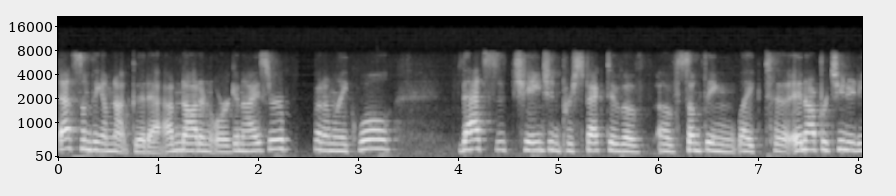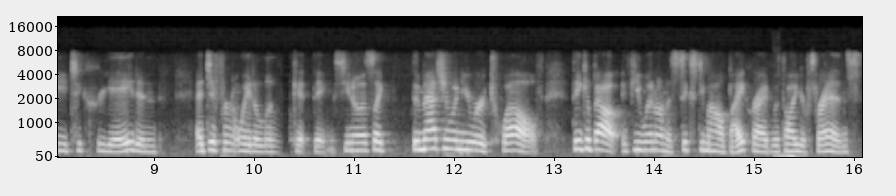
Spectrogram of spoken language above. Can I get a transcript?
that's something I'm not good at. I'm not an organizer, but I'm like, well, that's a change in perspective of of something like to an opportunity to create and a different way to look at things. You know, it's like imagine when you were 12. Think about if you went on a 60 mile bike ride with all your friends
